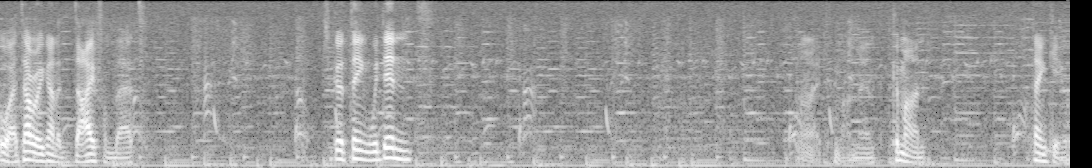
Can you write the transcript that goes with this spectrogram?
Oh, I thought we were gonna die from that. It's a good thing we didn't. Alright, come on, man. Come on. Thank you.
